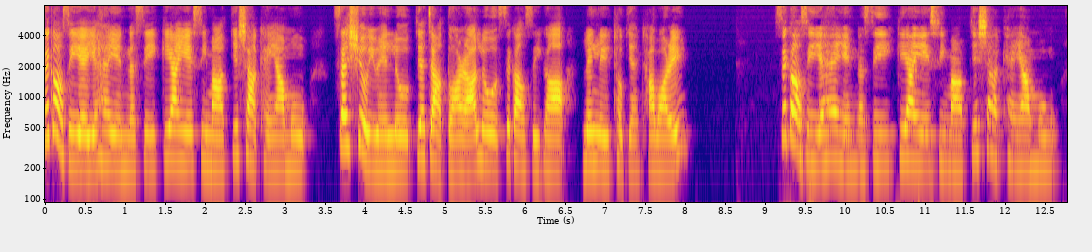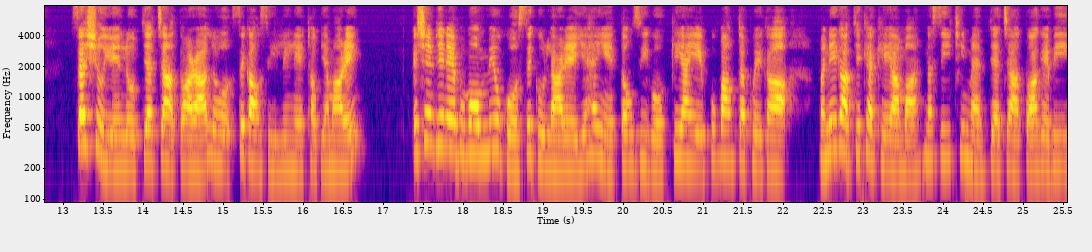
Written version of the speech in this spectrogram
စစ်ကောင်စီရဲ့ရဟန်းရင်နှစ်စီး KIA စီမှာပြစ်ရှခံရမှုဆက်ရှုပ်ယွင်းလို့ပြက်ကျသွားတာလို့စစ်ကောင်စီကလိမ့်လေထုတ်ပြန်ထားပါတယ်။စစ်ကောင်စီရဟန်းရင်နှစ်စီး KIA စီမှာပြစ်ရှခံရမှုဆက်ရှုပ်ယွင်းလို့ပြက်ကျသွားတာလို့စစ်ကောင်စီလိမ့်လေထုတ်ပြန်ပါတယ်။ကချင်ပြည်နယ်ဗမော်မြို့ကိုစစ်ကူလာတဲ့ရဟန်းရင်၃စီးကို KIA ပူးပေါင်းတပ်ဖွဲ့က မနေ့ကပြစ်ခတ်ခဲ့ရမှာနှစ်စီးထိမှန်ပြက်ကျသွားခဲ့ပြီး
